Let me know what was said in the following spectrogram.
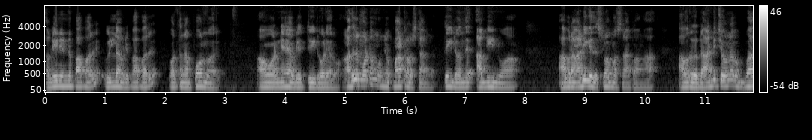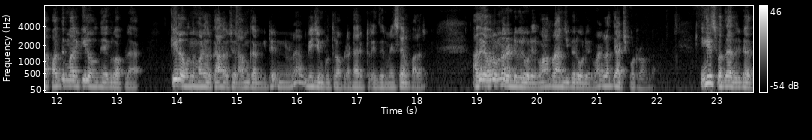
அப்படியே நின்று பார்ப்பாரு. வில்ல அப்படி பார்ப்பாரு. ஒருத்தனை போன்னுவார். அவன் உடனே அப்படியே தூக்கிட்டு ஓடிடுவான் அதில் மட்டும் கொஞ்சம் மாற்றம் வச்சிட்டாங்க. தூக்கிட்டு வந்து அப்படின்னுவான். அப்புறம் அடிக்கிறது ஸ்லோ மோஷன் ஆக்குவாங்க. அவர் அடித்தோடனே பந்து மாதிரி கீழே வந்து எகுருவாப்புல. கீழே வந்து மாதிரி ஒரு காலை வச்சு ஒரு அமுக்கு அமுக்கிட்டு நின்னா பிஜிஎம் கொடுத்துருவாப்புல. டேரக்டர் இது மெசேம்பாளர் அதுக்கப்புறம் இன்னும் ரெண்டு பேர் ஓடிடுவான் அப்புறம் அஞ்சு பேர் ஓடிடுவான் எல்லாத்தையும் அடிச்சு போட்டுருவாப்புல. இங்கிலீஷ் படத்தில் அது இருக்காது.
